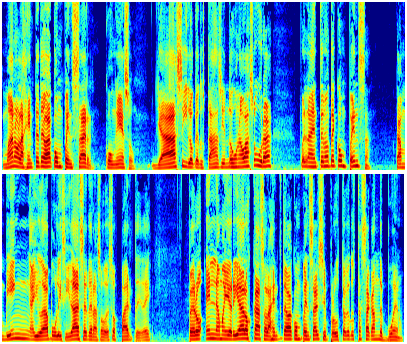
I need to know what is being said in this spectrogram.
mano, la gente te va a compensar con eso. Ya si lo que tú estás haciendo es una basura, pues la gente no te compensa. También ayuda a publicidad, etcétera. Eso, eso es parte de. Pero en la mayoría de los casos, la gente te va a compensar si el producto que tú estás sacando es bueno.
